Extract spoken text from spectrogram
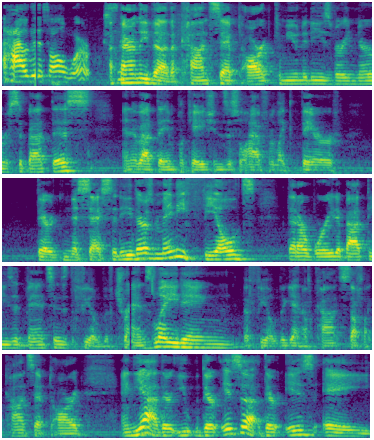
how this all works Apparently, the the concept art community is very nervous about this and about the implications this will have for like their their necessity. There's many fields that are worried about these advances. The field of translating, the field again of con- stuff like concept art, and yeah, there you there is a there is a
